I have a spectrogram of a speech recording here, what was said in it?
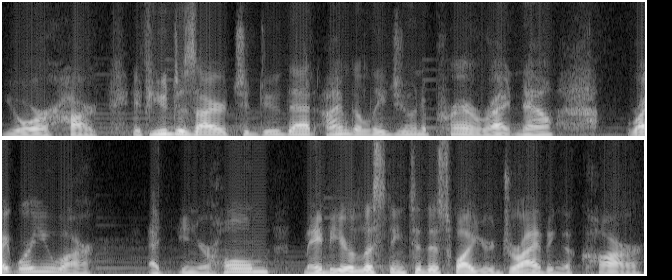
your heart. If you desire to do that, I'm going to lead you in a prayer right now, right where you are, at, in your home. Maybe you're listening to this while you're driving a car.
